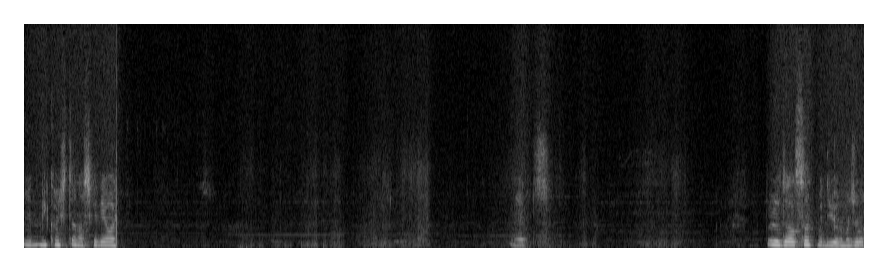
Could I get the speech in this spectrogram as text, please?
birkaç tane asker yavaş. Evet. Böyle dalsak mı diyorum acaba?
